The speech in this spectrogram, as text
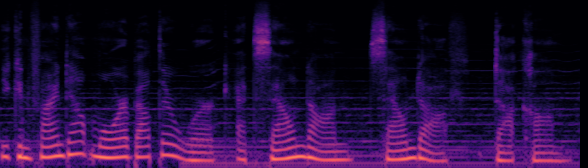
You can find out more about their work at soundonsoundoff.com.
